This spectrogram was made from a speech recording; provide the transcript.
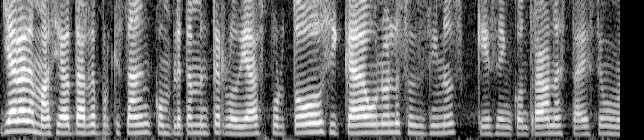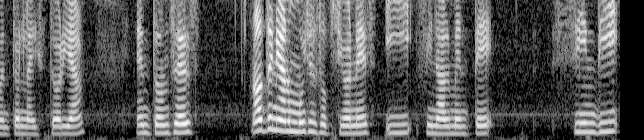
ya era demasiado tarde porque estaban completamente rodeadas por todos y cada uno de los asesinos que se encontraban hasta este momento en la historia. Entonces, no tenían muchas opciones y finalmente Cindy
